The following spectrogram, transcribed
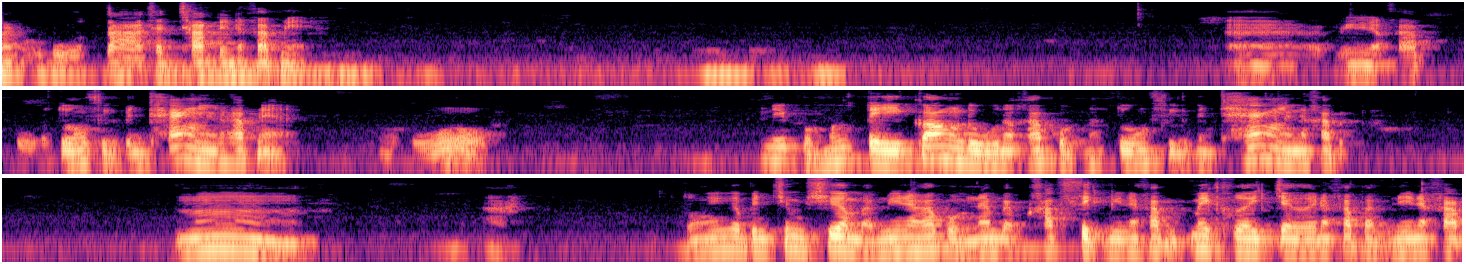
นะโอ้โหตาชัดๆเลยนะครับเนี่ยอ่าแบบนี้นะครับโอ้โหตัวหนังสือเป็นแท่งเลยนะครับ เนี่ยโอ้โหอันนี้ผมเพิ่งตีกล้องดูนะครับ ผมตัวหนังสือเป็นแท่งเลยนะครับ อืม ตรงนี้ก็เป็นเชื่อมๆแบบนี้นะครับ ผมนะแบบคลาสสิกนี่นะครับ ไม่เคยเจอนะครับ แบบนี้นะครับ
